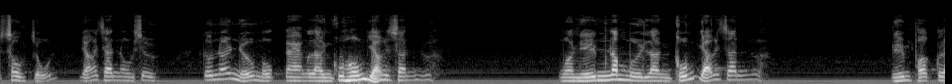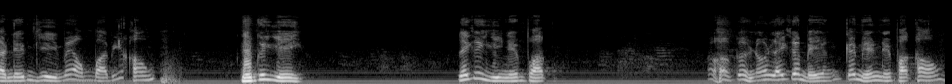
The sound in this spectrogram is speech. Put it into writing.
sâu chuỗi giảng sanh ông sư? Tôi nói nữa một ngàn lần cũng không giảng sanh nữa. Mà niệm năm mười lần cũng giảng sanh nữa. Niệm phật là niệm gì mấy ông bà biết không? Niệm cái gì? Lấy cái gì niệm phật? Ờ, cứ nói lấy cái miệng cái miệng niệm phật không?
